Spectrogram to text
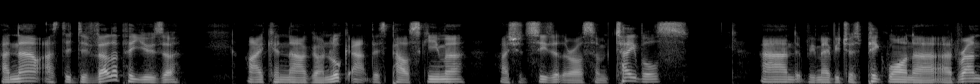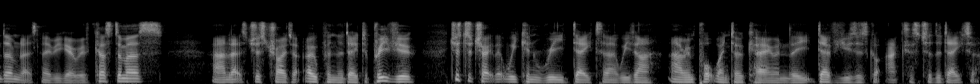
And now as the developer user, I can now go and look at this PAL schema. I should see that there are some tables and we maybe just pick one uh, at random. Let's maybe go with customers and let's just try to open the data preview just to check that we can read data. We've, uh, our import went okay and the dev users got access to the data.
